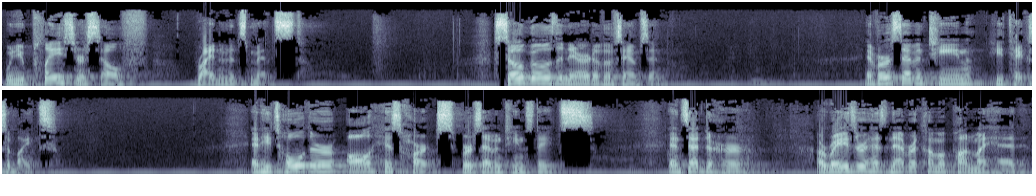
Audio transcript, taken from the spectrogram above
when you place yourself right in its midst. So goes the narrative of Samson. In verse 17, he takes a bite. And he told her all his heart, verse 17 states, and said to her, A razor has never come upon my head,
